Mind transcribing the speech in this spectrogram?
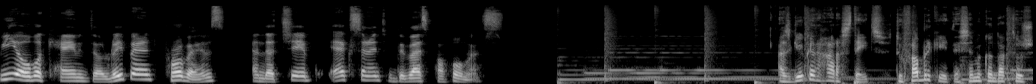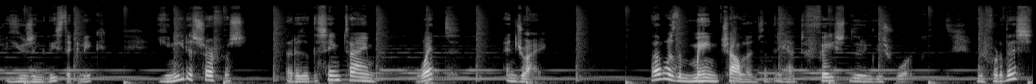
we overcame the repellent problems and achieved excellent device performance. As Gyo Kitahara states, to fabricate the semiconductors using this technique, you need a surface that is at the same time wet and dry. That was the main challenge that they had to face during this work and for this,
